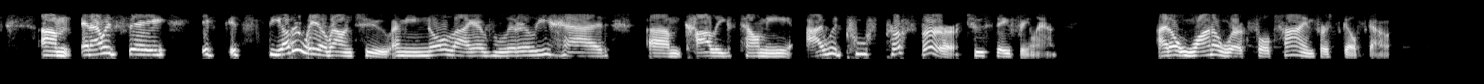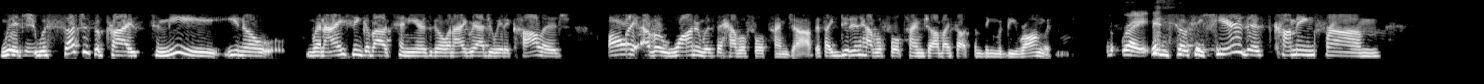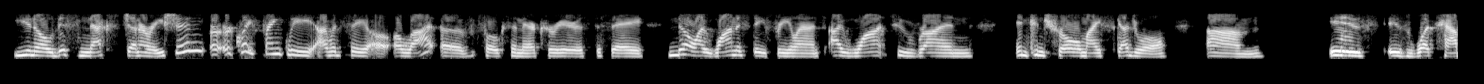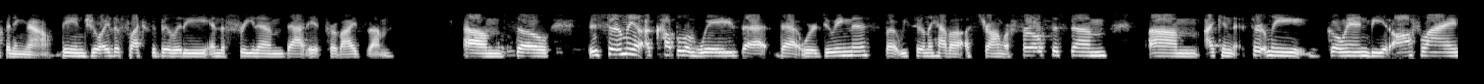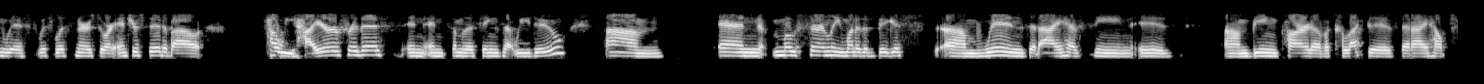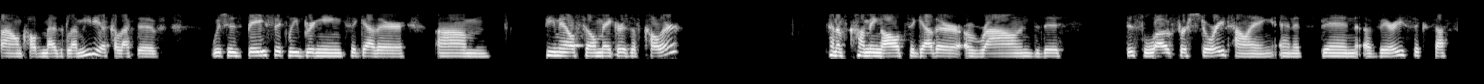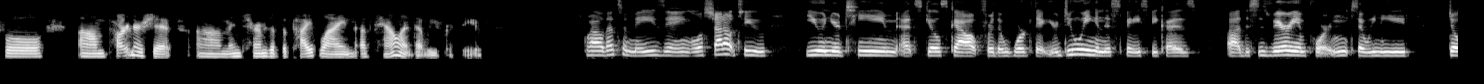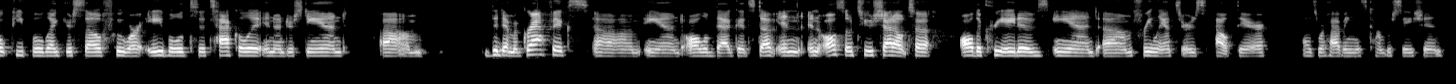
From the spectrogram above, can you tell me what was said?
Um, and I would say it, it's the other way around too. I mean, no lie, I've literally had um, colleagues tell me I would poof prefer to stay freelance. I don't want to work full time for Skill Scout which mm-hmm. was such a surprise to me. You know, when I think about 10 years ago when I graduated college, all I ever wanted was to have a full time job. If I didn't have a full time job, I thought something would be wrong with me. Right. and so to hear this coming from, you know, this next generation, or, or quite frankly, I would say a, a lot of folks in their careers to say, no, I want to stay freelance. I want to run and control my schedule. Um, is is what's happening now. They enjoy the flexibility and the freedom that it provides them. Um, so there's certainly a couple of ways that that we're doing this, but we certainly have a, a strong referral system. Um, I can certainly go in, be it offline, with with listeners who are interested about how we hire for this and, and some of the things that we do. Um, and most certainly, one of the biggest um, wins that I have seen is um, being part of a collective that I helped found called Mezcla Media Collective, which is basically bringing together um, female filmmakers of color, kind of coming all together around this this love for storytelling, and it's been a very successful um, partnership um, in terms of the pipeline of talent that we've received. Wow, that's amazing. Well, shout out to you and your team at Skill Scout for the work that you're doing in this space because uh, this is very important. So we need dope people like yourself who are able to tackle it and understand um, the demographics um, and all of that good stuff. And and also to shout out to all the creatives and um, freelancers out there as we're having this conversation.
